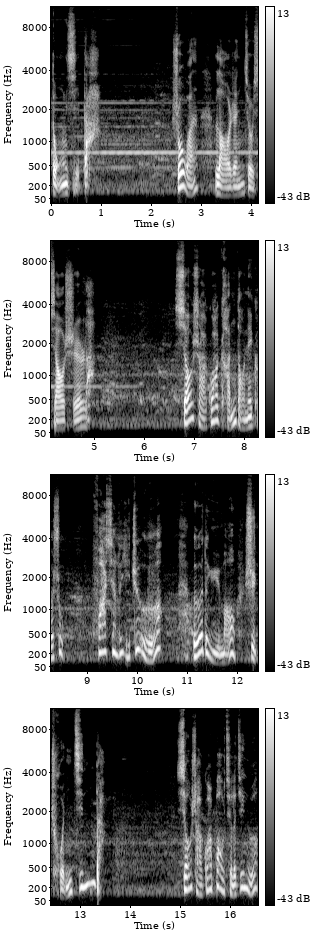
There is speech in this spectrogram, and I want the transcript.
东西的。”说完，老人就消失了。小傻瓜砍倒那棵树，发现了一只鹅，鹅的羽毛是纯金的。小傻瓜抱起了金鹅，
